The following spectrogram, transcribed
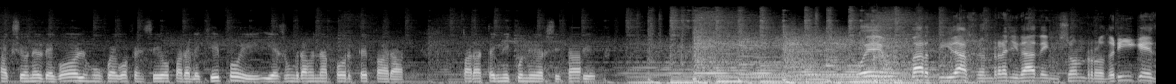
acciones de gol, un juego ofensivo para el equipo y, y es un gran aporte para, para técnico universitario. Fue un partidazo en realidad en Son Rodríguez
